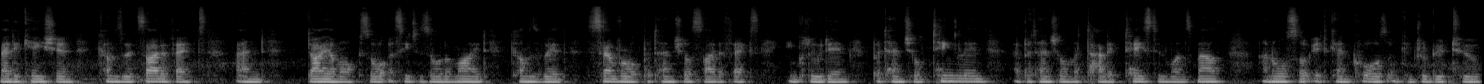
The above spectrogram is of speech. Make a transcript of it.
medication comes with side effects, and Diamox or acetazolamide comes with several potential side effects, including potential tingling, a potential metallic taste in one's mouth, and also it can cause and contribute to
